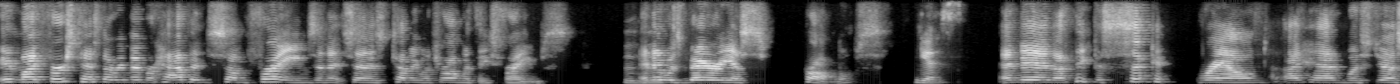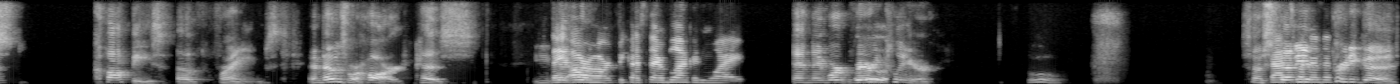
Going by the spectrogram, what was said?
in my first test I remember having some frames and it says, Tell me what's wrong with these frames. And Mhm. there was various problems. Yes. And then I think the second round I had was just copies of frames. And those were hard because They are hard because they're black and white. And they weren't very Ooh. clear. Ooh. So That's study one them of the- pretty good.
